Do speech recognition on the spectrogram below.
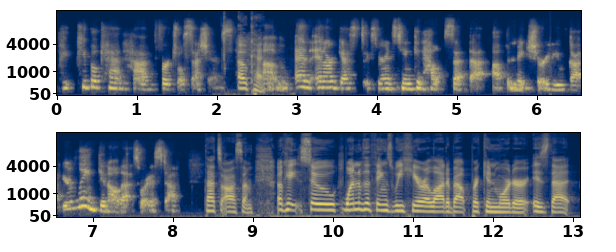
p- people can have virtual sessions. Okay. Um, and and our guest experience team can help set that up and make sure you've got your link and all that sort of stuff. That's awesome. Okay, so one of the things we hear a lot about brick and mortar is that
